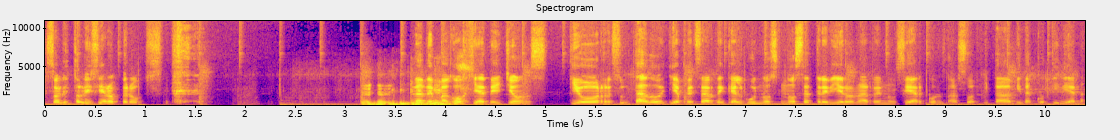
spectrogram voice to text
solito lo hicieron, pero la demagogia de Jones dio resultado y a pesar de que algunos no se atrevieron a renunciar a su agitada vida cotidiana,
